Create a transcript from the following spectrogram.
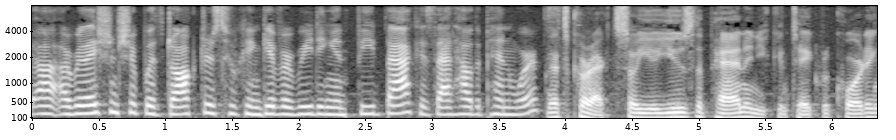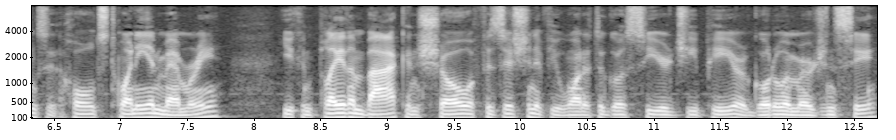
uh, a relationship with doctors who can give a reading and feedback. Is that how the pen works? That's correct. So you use the pen and you can take recordings. It holds 20 in memory. You can play them back and show a physician if you wanted to go see your GP or go to emergency.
